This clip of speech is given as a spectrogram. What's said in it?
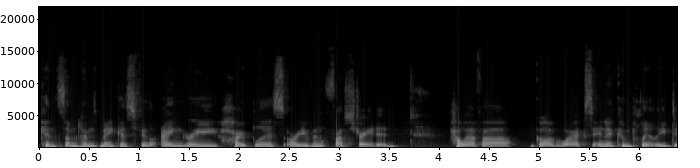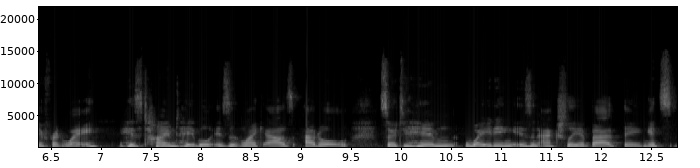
can sometimes make us feel angry, hopeless, or even frustrated. However, God works in a completely different way. His timetable isn't like ours at all. So to him, waiting isn't actually a bad thing. It's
